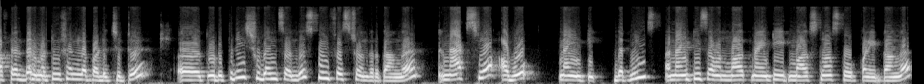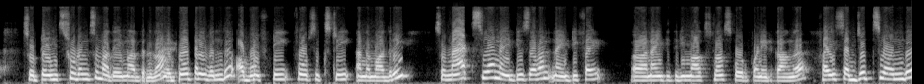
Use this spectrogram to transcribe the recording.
ஆஃப்டர் த நம்ம டியூஷன்ல படிச்சுட்டு ஒரு த்ரீ ஸ்டூடெண்ட்ஸ் வந்து ஸ்கூல் ஃபெஸ்ட் வந்திருக்காங்க. மேக்ஸ்ல above 90 that means 97 seven mark ninety eight marks தான் ஸ்கோர் பண்ணிருக்காங்க. ஸோ டென் ஸ்டூடெண்ட்ஸும் அதே மாதிரி தான் டோட்டல் வந்து அபோ ஃபிஃப்டி ஃபோர் சிக்ஸ்டி அந்த மாதிரி. ஸோ மேக்ஸ்ல ninety seven ninety five ninety three marks தான் ஸ்கோர் பண்ணிருக்காங்க. ஃபைவ் சப்ஜெக்ட்ஸ்ல வந்து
